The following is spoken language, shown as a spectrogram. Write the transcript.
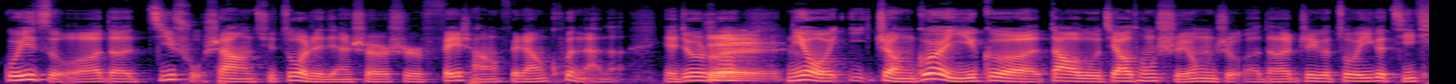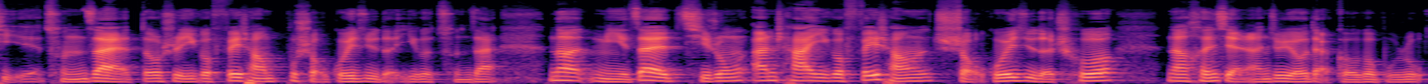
规则的基础上去做这件事儿是非常非常困难的。也就是说，你有一整个一个道路交通使用者的这个作为一个集体存在，都是一个非常不守规矩的一个存在。那你在其中安插一个非常守规矩的车，那很显然就有点格格不入。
